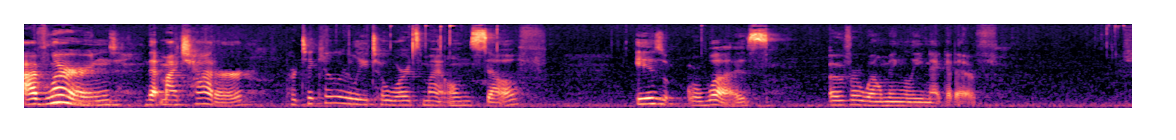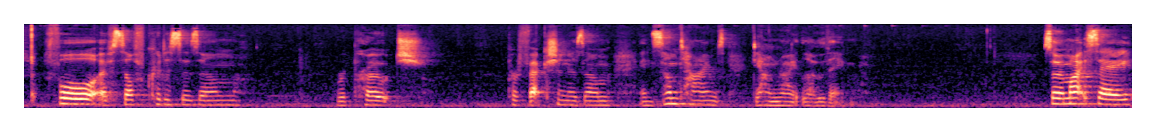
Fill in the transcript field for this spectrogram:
I've learned that my chatter, particularly towards my own self, is or was overwhelmingly negative, full of self criticism, reproach, perfectionism, and sometimes downright loathing. So I might say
